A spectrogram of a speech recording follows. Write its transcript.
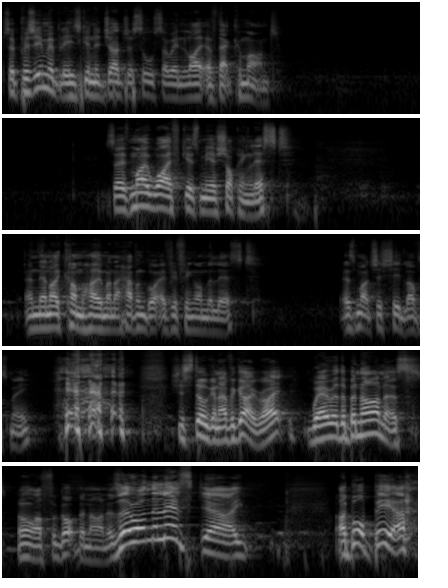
So, presumably, he's going to judge us also in light of that command. So, if my wife gives me a shopping list, and then I come home and I haven't got everything on the list, as much as she loves me, she's still going to have a go, right? Where are the bananas? Oh, I forgot bananas. They're on the list. Yeah, I, I bought beer.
